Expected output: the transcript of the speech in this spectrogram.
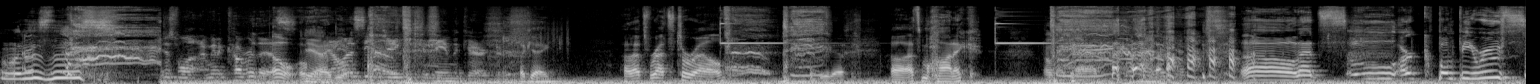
What is this? just want. I'm gonna cover this. Oh, okay. Yeah. I idea. want to see if Jake can name the character. Okay. Uh, that's Rex Terrell. uh, that's Mahonic. Oh my god. Oh, that's oh, Arc Bumpy Roos.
